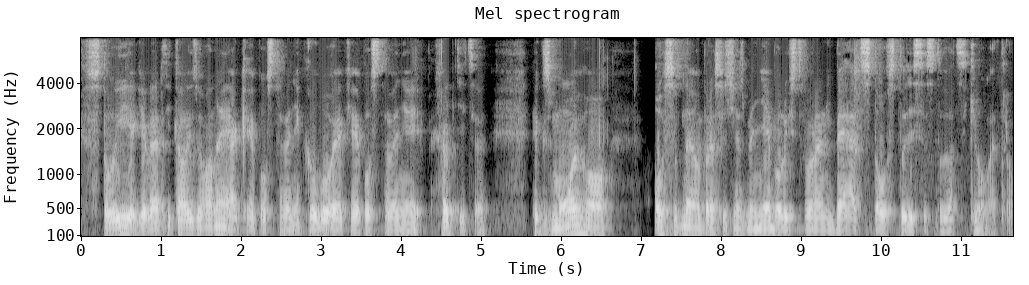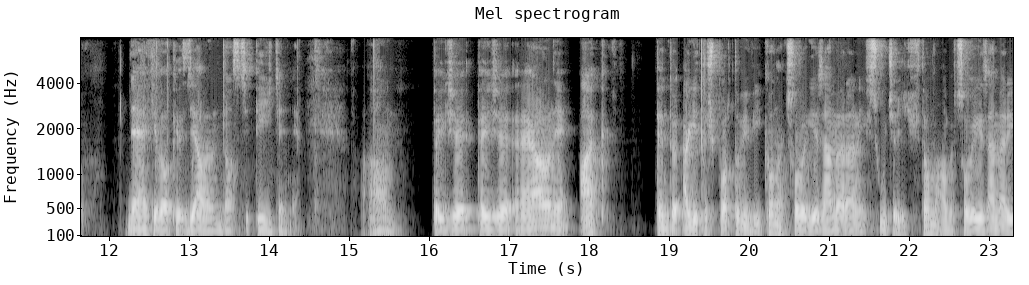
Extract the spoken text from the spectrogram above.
stojí, jak je vertikalizované, jak je postavenie klbov, jak je postavenie chrbtice, tak z môjho osobného presvedčenia sme neboli stvorení behať 100, 110, 120 km. Nejaké veľké vzdialenosti týždenne. Um, takže, takže reálne, ak tento, ak je to športový výkon a človek je zameraný v súťažiť v tom, alebo človek je zameraný,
